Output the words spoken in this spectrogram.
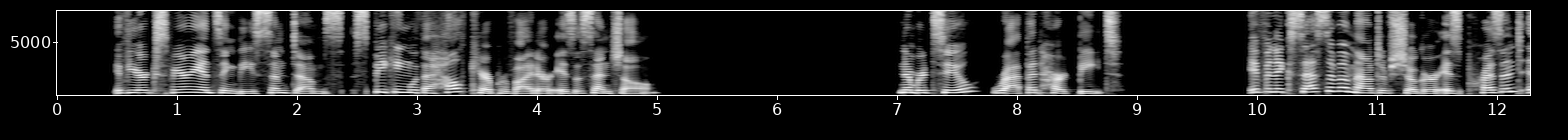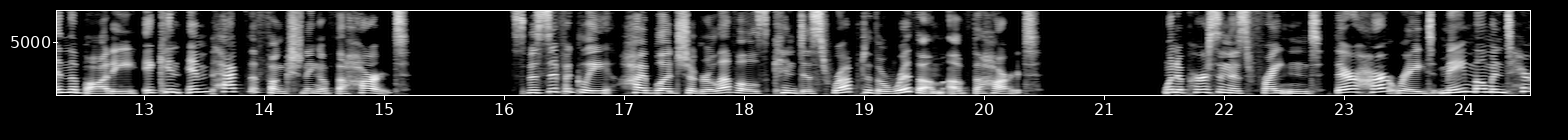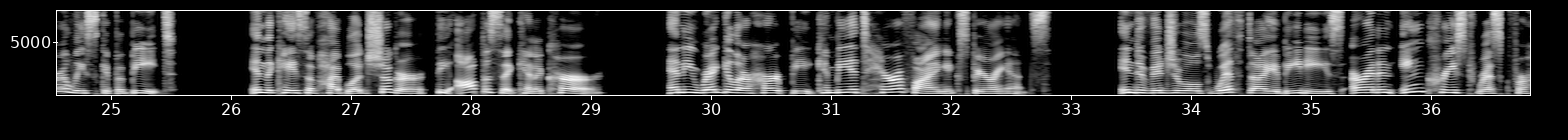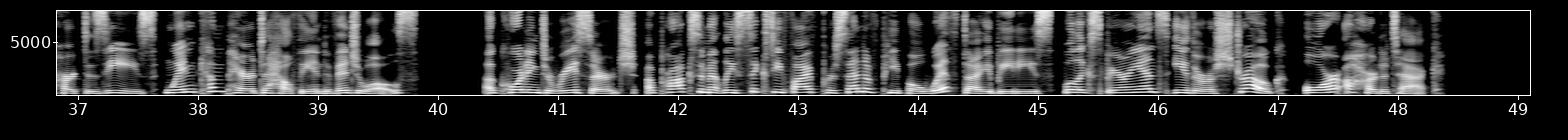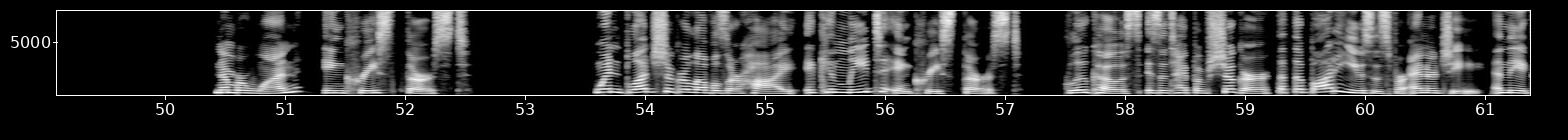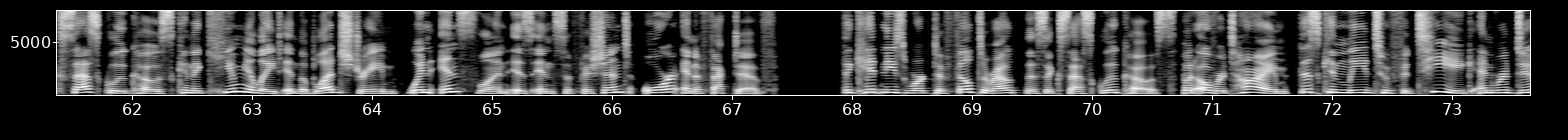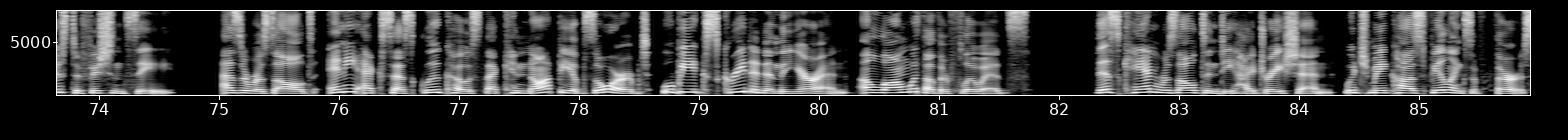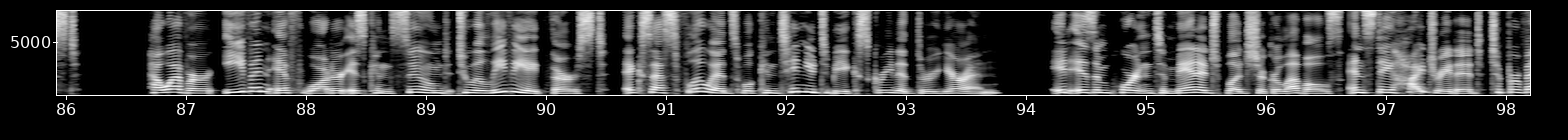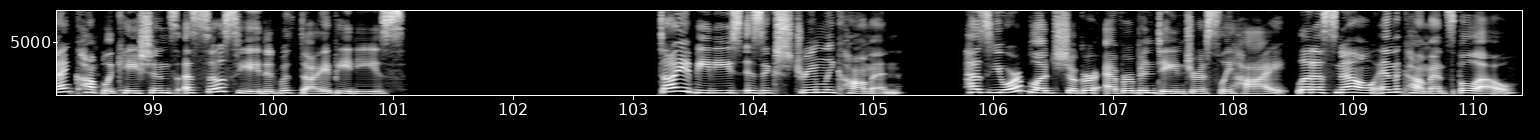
If you're experiencing these symptoms, speaking with a healthcare provider is essential. Number two, rapid heartbeat. If an excessive amount of sugar is present in the body, it can impact the functioning of the heart. Specifically, high blood sugar levels can disrupt the rhythm of the heart. When a person is frightened, their heart rate may momentarily skip a beat. In the case of high blood sugar, the opposite can occur. An irregular heartbeat can be a terrifying experience. Individuals with diabetes are at an increased risk for heart disease when compared to healthy individuals. According to research, approximately 65% of people with diabetes will experience either a stroke or a heart attack. Number 1. Increased thirst. When blood sugar levels are high, it can lead to increased thirst. Glucose is a type of sugar that the body uses for energy, and the excess glucose can accumulate in the bloodstream when insulin is insufficient or ineffective. The kidneys work to filter out this excess glucose, but over time, this can lead to fatigue and reduced efficiency. As a result, any excess glucose that cannot be absorbed will be excreted in the urine, along with other fluids. This can result in dehydration, which may cause feelings of thirst. However, even if water is consumed to alleviate thirst, excess fluids will continue to be excreted through urine. It is important to manage blood sugar levels and stay hydrated to prevent complications associated with diabetes. Diabetes is extremely common. Has your blood sugar ever been dangerously high? Let us know in the comments below.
